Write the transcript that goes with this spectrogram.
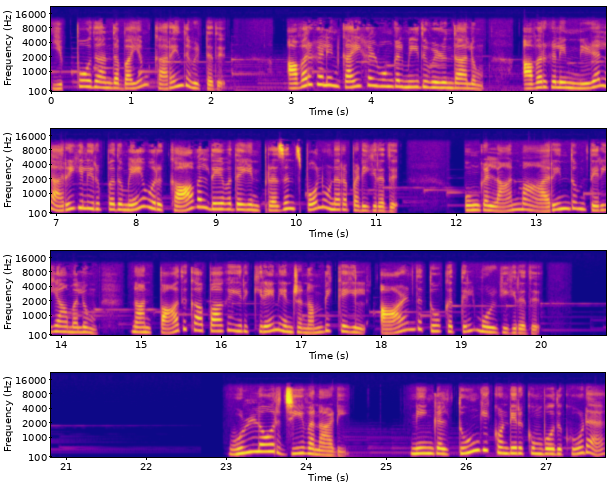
இப்போது அந்த பயம் கரைந்து விட்டது. அவர்களின் கைகள் உங்கள் மீது விழுந்தாலும் அவர்களின் நிழல் அருகில் இருப்பதுமே ஒரு காவல் தேவதையின் பிரசன்ஸ் போல் உணரப்படுகிறது. உங்கள் ஆன்மா அறிந்தும் தெரியாமலும் நான் பாதுகாப்பாக இருக்கிறேன் என்ற நம்பிக்கையில் ஆழ்ந்த தூக்கத்தில் மூழ்குகிறது. உள்ளோர் ஜீவனாடி. நீங்கள் தூங்கிக் கொண்டிருக்கும்போது கூட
